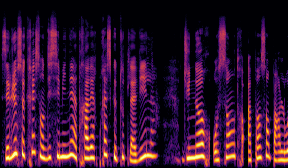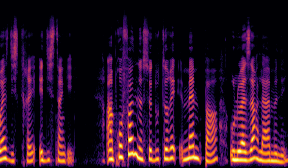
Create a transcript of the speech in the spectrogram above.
Ces lieux secrets sont disséminés à travers presque toute la ville, du nord au centre, à passant par l'ouest discret et distingué. Un profane ne se douterait même pas où le hasard l'a amené.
